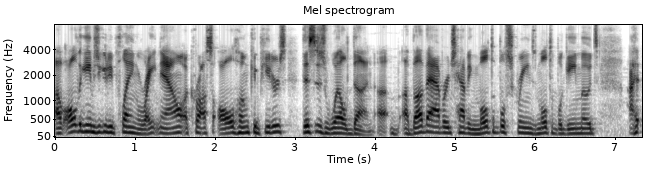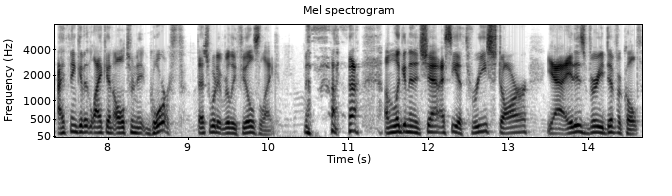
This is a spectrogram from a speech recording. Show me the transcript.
Of all the games you could be playing right now across all home computers, this is well done. Uh, above average, having multiple screens, multiple game modes. I, I think of it like an alternate Gorf. That's what it really feels like. I'm looking in the chat. I see a three star. Yeah, it is very difficult.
